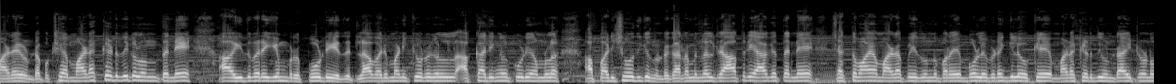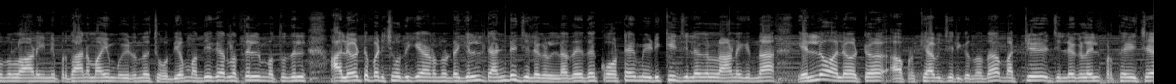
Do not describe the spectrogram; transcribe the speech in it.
മഴയുണ്ട്. പക്ഷേ മഴക്കെടുതികളൊന്നും തന്നെ ഇതുവരെയും റിപ്പോർട്ട് ചെയ്തിട്ടില്ല. വരും മണിക്കൂറുകളിൽ അക്കാര്യങ്ങൾ കൂടി നമ്മൾ പരിശോധിക്കുന്നുണ്ട്. കാരണം ഇന്നലെ രാത്രി ആകെ തന്നെ ശക്തമായ മഴ പെയ്തു എന്ന് പറയുമ്പോൾ എവിടെയെങ്കിലുമൊക്കെ മഴക്കെടുതി ഉണ്ടായിട്ടുണ്ടോ എന്നുള്ളതാണ് ഇനി പ്രധാനമായും ഉയരുന്ന ചോദ്യം. മധ്യ കേരളത്തിൽ മൊത്തത്തിൽ അലേർട്ട് പരിശോധിക്കുകയാണെന്നുണ്ടെങ്കിൽ രണ്ട് ജില്ലകളിൽ അതായത് കോട്ടയം ഇടുക്കി ജില്ലകളിലാണ് ഇന്ന് യെല്ലോ അലേർട്ട് പ്രഖ്യാപിച്ചിരിക്കുന്നത്. മറ്റ് ജില്ലകളിൽ പ്രത്യേകിച്ച്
